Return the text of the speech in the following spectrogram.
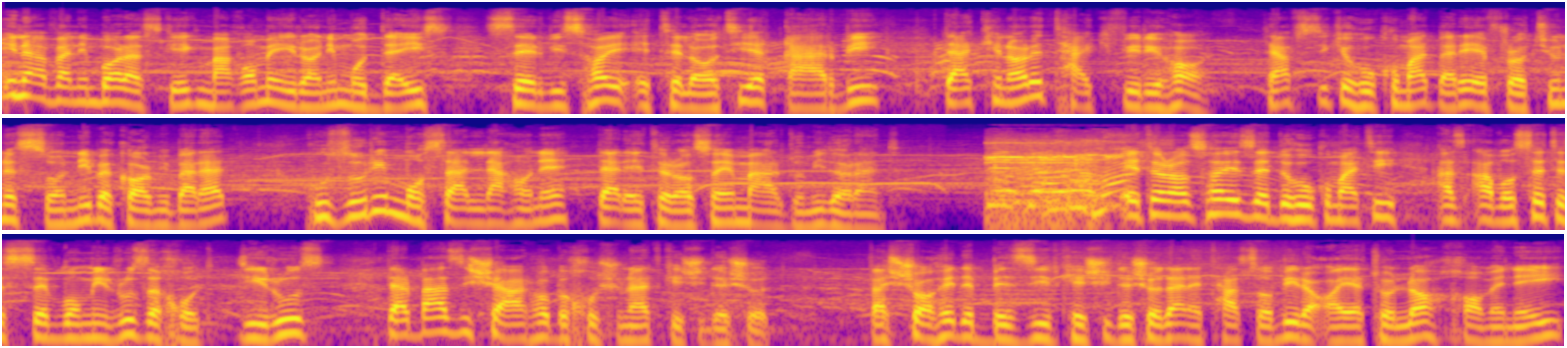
این اولین بار است که یک مقام ایرانی مدعی است سرویس های اطلاعاتی غربی در کنار تکفیری ها لفظی که حکومت برای افراطیون سنی به کار می‌برد حضوری مسلحانه در اعتراض های مردمی دارند. اعتراض های ضد حکومتی از اواسط سومین روز خود دیروز در بعضی شهرها به خشونت کشیده شد. و شاهد به زیر کشیده شدن تصاویر آیت الله خامنه ای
